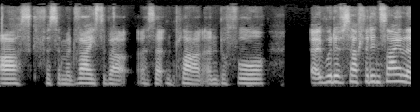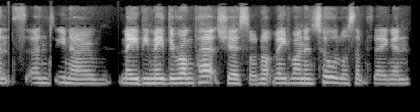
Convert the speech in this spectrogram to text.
ask for some advice about a certain plant and before I would have suffered in silence and you know maybe made the wrong purchase or not made one at all or something and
